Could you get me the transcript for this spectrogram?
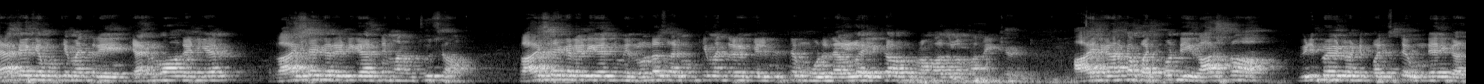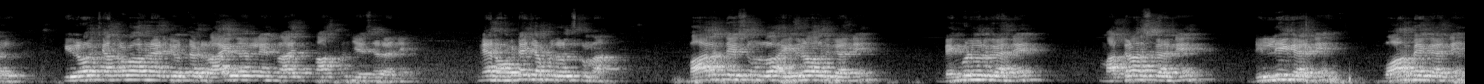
ఏకైక ముఖ్యమంత్రి జగన్మోహన్ రెడ్డి గారు రాజశేఖర రెడ్డి గారిని మనం చూసాం. రాజశేఖర రెడ్డి గారిని మీరు రెండోసారి ముఖ్యమంత్రిగా గెలిపిస్తే మూడు నెలల్లో హెలికాప్టర్ ప్రమాదంలో మరణించాడు. ఆయన కనుక బతికుంటే ఈ రాష్ట్రం విడిపోయేటువంటి పరిస్థితి ఉండేది కాదు. ఈరోజు చంద్రబాబు నాయుడు చెబుతాడు రాజధాని నేను రాజ రాష్ట్రం చేశారని. నేను ఒకటే చెప్పదలుచుకున్నా. భారతదేశంలో హైదరాబాద్ కానీ బెంగళూరు కానీ మద్రాసు కానీ ఢిల్లీ కానీ బాంబే కానీ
